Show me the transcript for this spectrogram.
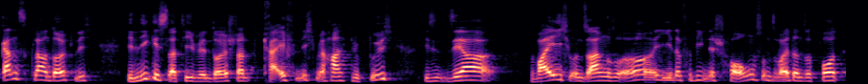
ganz klar und deutlich, die Legislative in Deutschland greift nicht mehr hart genug durch. Die sind sehr weich und sagen so, oh, jeder verdient eine Chance und so weiter und so fort.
